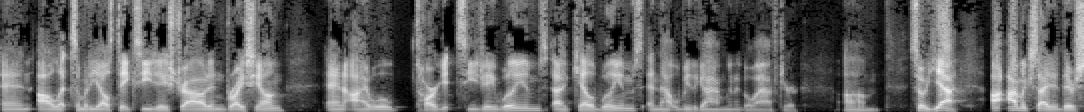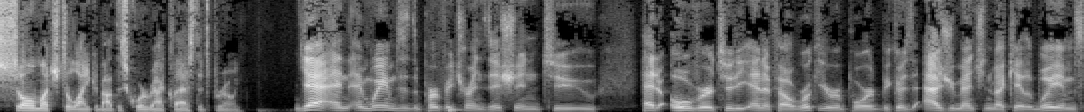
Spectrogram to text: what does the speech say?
and I'll let somebody else take CJ Stroud and Bryce Young, and I will target CJ Williams, uh, Caleb Williams, and that will be the guy I'm going to go after. Um, so yeah, I- I'm excited. There's so much to like about this quarterback class that's brewing. Yeah, and and Williams is the perfect transition to head over to the NFL rookie report because, as you mentioned about Caleb Williams,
